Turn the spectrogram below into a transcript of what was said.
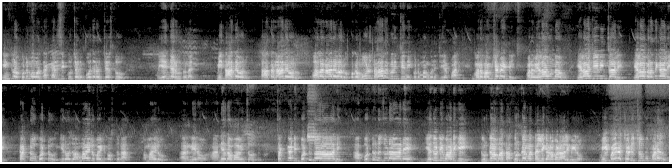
ఇంట్లో కుటుంబం అంతా కలిసి కూర్చొని భోజనం చేస్తూ ఏం జరుగుతున్నది? మీ తాత ఎవరు తాత నానెవరు వాళ్ళ నానెవరు ఒక మూడు తరాల గురించి నీ కుటుంబం గురించి చెప్పాలి. మన వంశం ఏంటి? మనం ఎలా ఉన్నాము? ఎలా జీవించాలి? ఎలా బ్రతకాలి? కట్టు బొట్టు. ఈరోజు అమ్మాయిలు బయటకు వస్తున్నారు. అమ్మాయిలు నేను అన్యదా భావించవద్దు. చక్కటి బొట్టుతో రావాలి. ఆ బొట్టును చూడగానే ఎదుటి వాడికి దుర్గామాత దుర్గమ్మ తల్లి కనబడాలి మీరు మీ పైన చెడు చూపు పడదు.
